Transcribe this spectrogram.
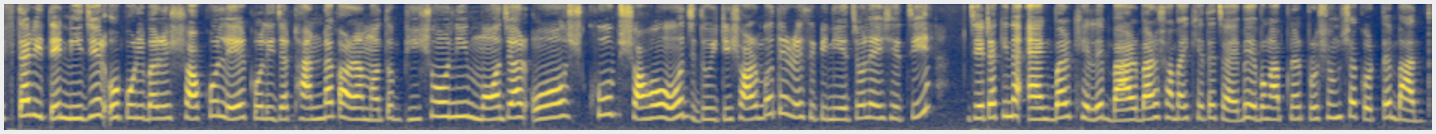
ইফতারিতে নিজের ও পরিবারের সকলের কলিজা ঠান্ডা করার মতো ভীষণই মজার ও খুব সহজ দুইটি শরবতের রেসিপি নিয়ে চলে এসেছি। যেটা কিনা একবার খেলে বারবার সবাই খেতে চাইবে এবং আপনার প্রশংসা করতে বাধ্য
